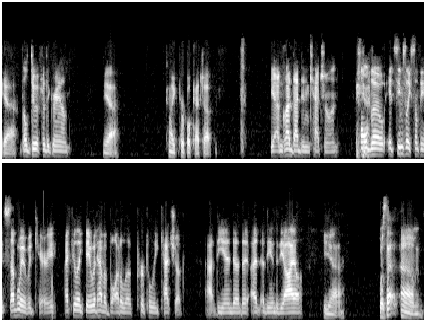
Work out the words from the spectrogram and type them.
Yeah. They'll do it for the gram. Yeah. Kind of like purple ketchup. Yeah, I'm glad that didn't catch on. Although it seems like something Subway would carry. I feel like they would have a bottle of purpley ketchup at the end of the at, at the end of the aisle. Yeah. Was that um,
